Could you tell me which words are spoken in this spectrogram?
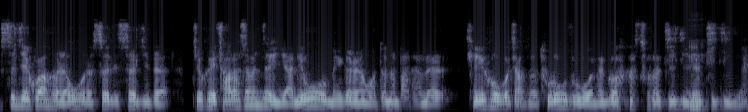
世界观和人物的设计设计的，就可以查他身份证一样。你问我每个人，我都能把他的前因后果讲出来。屠龙族我能够 说到几几年几几年，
